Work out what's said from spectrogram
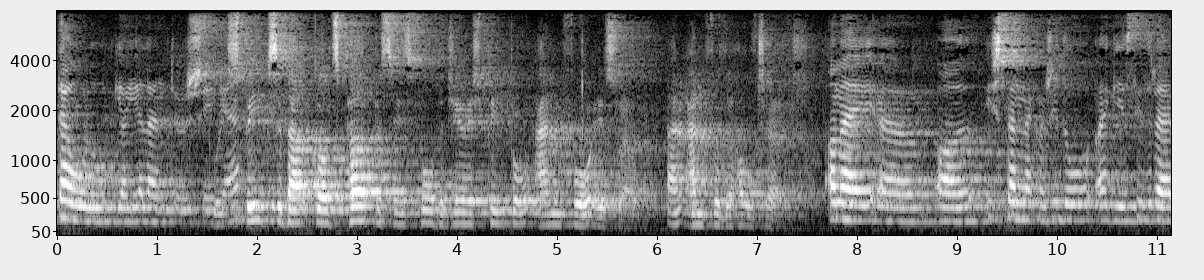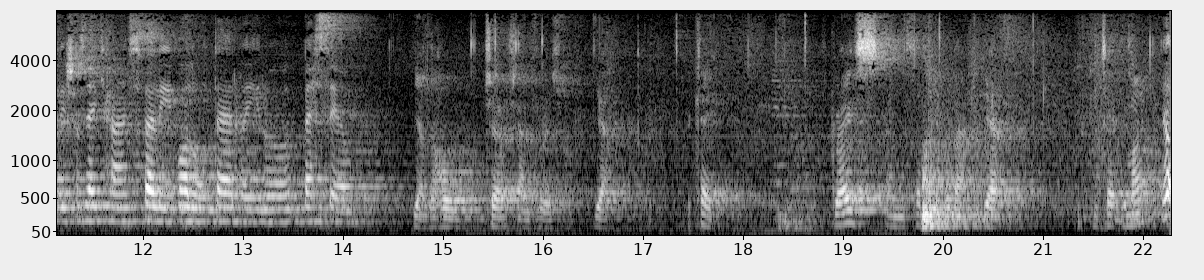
teológiai jelentősége, which speaks about God's purposes for the Jewish people and for Israel and, and for the whole church. Amely a Istennek, a zsidó, egész Izrael és az egyház felé való terveiről beszél. Yeah, the whole church and for Israel. Yeah. Okay. Grace and something like that. Yeah. You take the mic. Jó.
